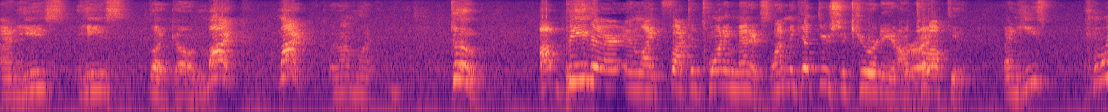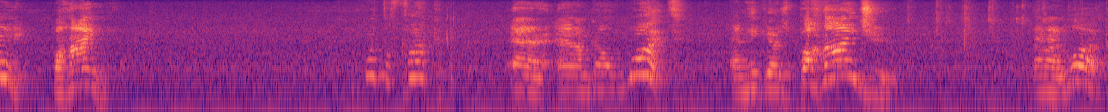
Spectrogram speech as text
and he's he's like going, Mike, Mike, and I'm like, dude, I'll be there in like fucking 20 minutes. Let me get through security and I'll Right. talk to you. And he's pointing behind me. What the fuck? And, and I'm going, what? And he goes, behind you. And I look,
